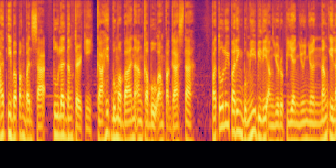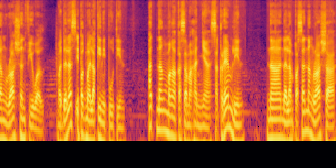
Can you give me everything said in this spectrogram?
at iba pang bansa tulad ng Turkey. Kahit bumaba na ang kabuang paggasta, patuloy pa ring bumibili ang European Union ng ilang Russian fuel. Madalas ipagmalaki ni Putin at ng mga kasamahan niya sa Kremlin na nalampasan ng Russia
